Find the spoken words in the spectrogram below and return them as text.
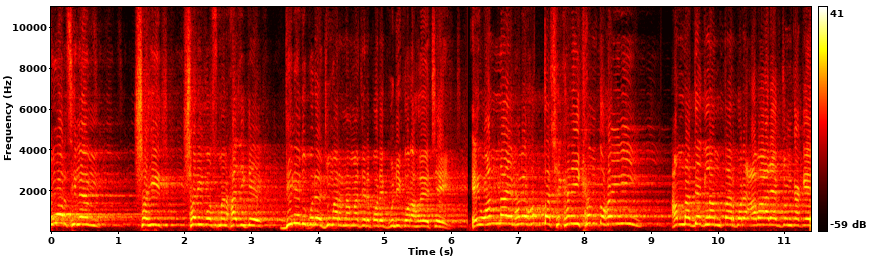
ওমর ছিলেন শহীদ শরীফ ওসমান হাজিকে দিনে দুপুরে জুমার নামাজের পরে গুলি করা হয়েছে। এই অন্যায় ভাবে হত্যা সেখানেই ক্ষান্ত হয়নি। আমরা দেখলাম তারপরে আবার একজন কাকে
